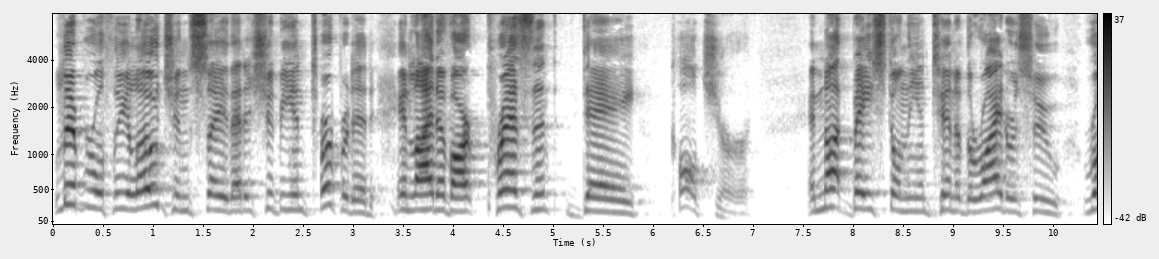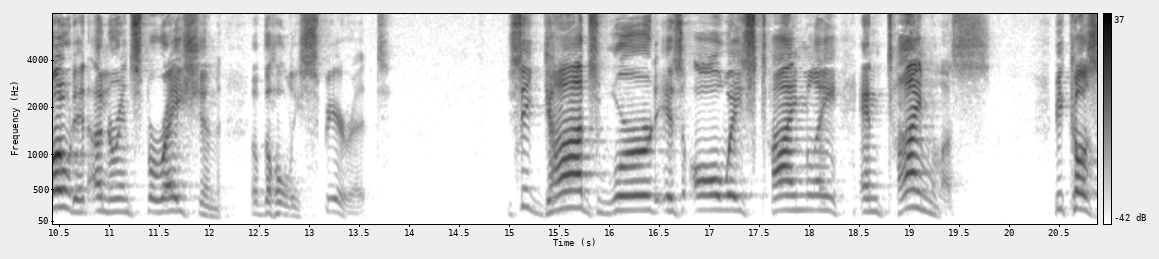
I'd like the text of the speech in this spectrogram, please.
Liberal theologians say that it should be interpreted in light of our present day culture and not based on the intent of the writers who wrote it under inspiration of the Holy Spirit. You see, God's Word is always timely and timeless because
